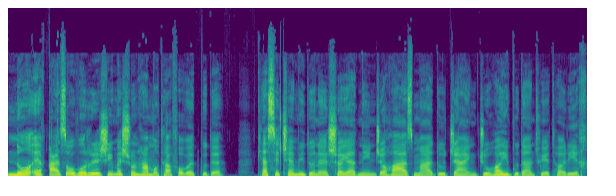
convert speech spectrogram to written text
نوع غذا و رژیمشون هم متفاوت بوده. کسی چه می‌دونه شاید نینجاها از معدود جنگجوهایی بودن توی تاریخ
